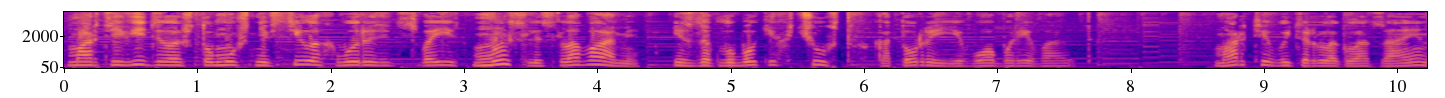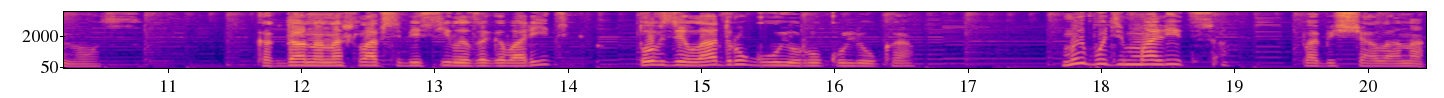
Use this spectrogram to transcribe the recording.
Марти видела, что муж не в силах выразить свои мысли словами из-за глубоких чувств, которые его обуревают. Марти вытерла глаза и нос. Когда она нашла в себе силы заговорить, то взяла другую руку Люка. «Мы будем молиться», — пообещала она.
